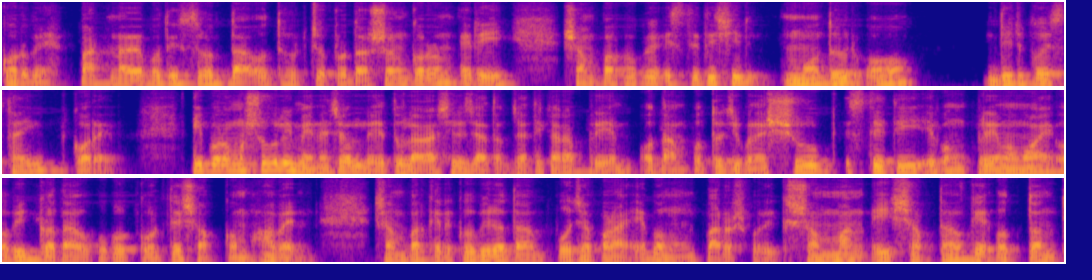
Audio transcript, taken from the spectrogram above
করবে। পার্টনারের প্রতি শ্রদ্ধা ও ধৈর্য প্রদর্শন করুন। এটি সম্পর্ককে স্থিতিশীল মধুর ও দীর্ঘস্থায়ী করে। এই পরামর্শগুলি মেনে চললে তুলা রাশির জাতক জাতিকারা প্রেম ও দাম্পত্য জীবনের সুখ, স্থিতি এবং প্রেমময় অভিজ্ঞতা উপভোগ করতে সক্ষম হবেন। সম্পর্কের গভীরতা, বোঝাপড়া এবং পারস্পরিক সম্মান এই সপ্তাহকে অত্যন্ত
